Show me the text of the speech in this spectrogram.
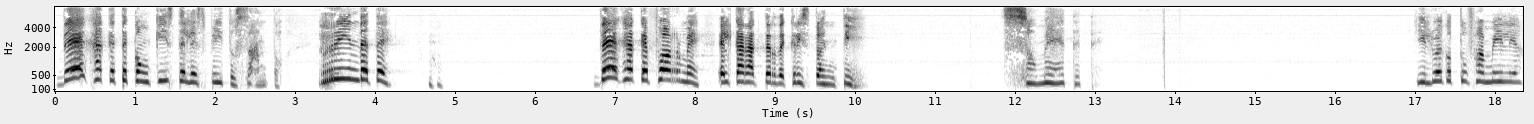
Deja que te conquiste el Espíritu Santo. Ríndete. Deja que forme el carácter de Cristo en ti. Sométete. y luego tu familia.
